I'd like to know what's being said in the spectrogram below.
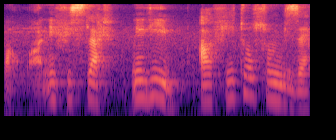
Vallahi nefisler. Ne diyeyim? Afiyet olsun bize.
